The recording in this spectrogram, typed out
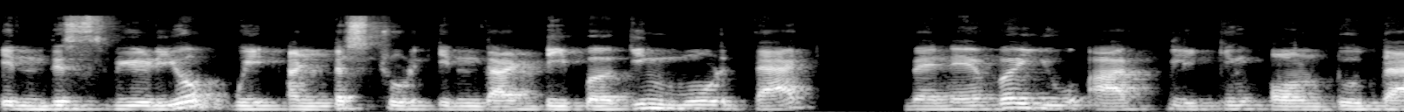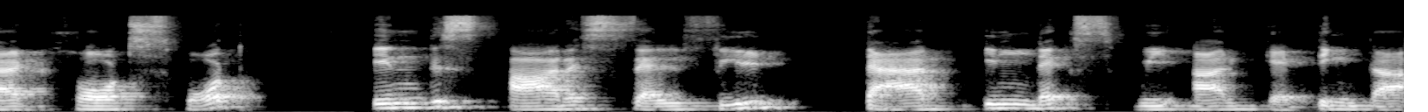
In this video, we understood in that debugging mode that whenever you are clicking onto that hotspot, in this RS selfield tab index, we are getting the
